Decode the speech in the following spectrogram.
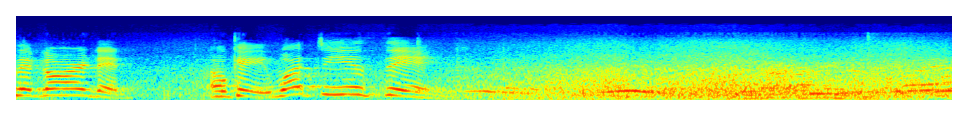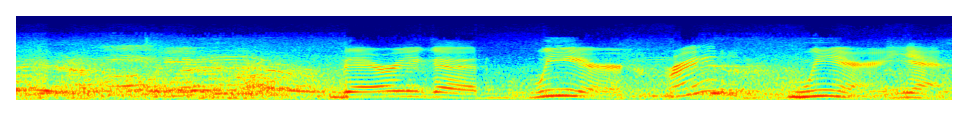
The garden. Okay, what do you think? Very good. We're, right? We're, yes.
